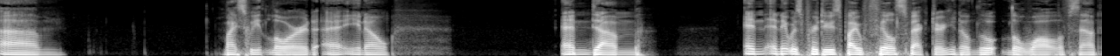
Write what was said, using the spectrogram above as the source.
Um, My Sweet Lord, uh, you know, and um, and and it was produced by Phil Spector, you know, the the Wall of Sound.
